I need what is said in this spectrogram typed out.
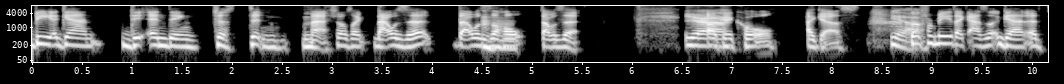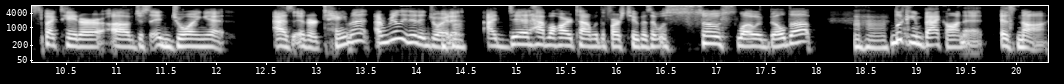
B again, the ending just didn't mesh. I was like, that was it. That was the Mhm. whole. That was it. Yeah Okay, cool. I guess. yeah But for me, like as again a spectator of just enjoying it as entertainment, I really did enjoy it. Mhm. I did have a hard time with the first two because it was so slow in build up. Mhm. Looking back on it, it's not.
